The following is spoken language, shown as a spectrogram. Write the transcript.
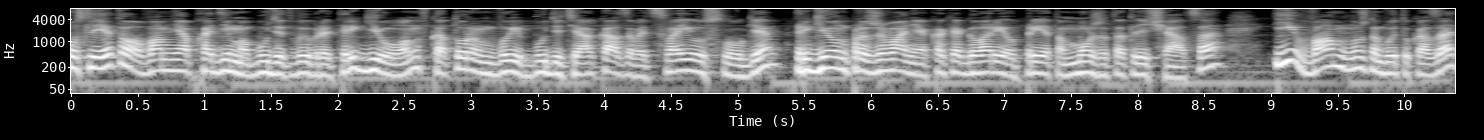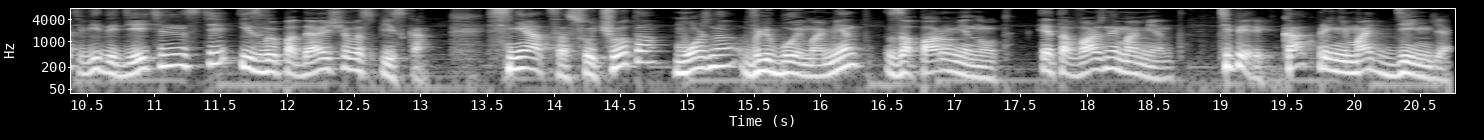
После этого вам необходимо будет выбрать регион, в котором вы будете оказывать свои услуги. Регион проживания, как я говорил, при этом может отличаться. И вам нужно будет указать виды деятельности из выпадающего списка. Сняться с учета можно в любой момент за пару минут. Это важный момент. Теперь, как принимать деньги?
